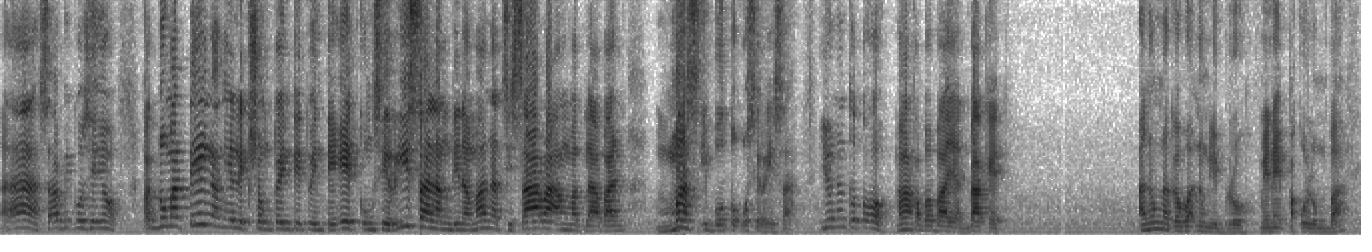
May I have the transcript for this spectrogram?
Ah, sabi ko sa inyo, pag dumating ang eleksyong 2028, kung si Risa lang din naman at si Sara ang maglaban, mas iboto ko si Risa. Yun ang totoo, mga kababayan. Bakit? Anong nagawa ng libro? May naipakulong ba?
